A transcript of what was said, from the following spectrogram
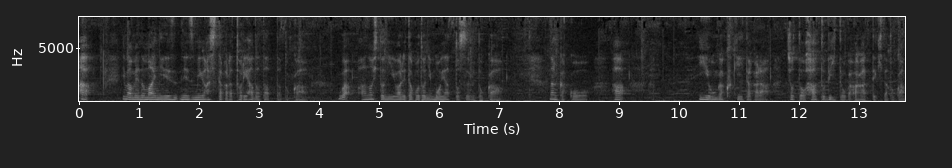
あ今目の前にネズミが走ったから鳥肌立ったとかうわあの人に言われたことにもやっとするとかなんかこうあいい音楽聴いたからちょっとハートビートが上がってきたとか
